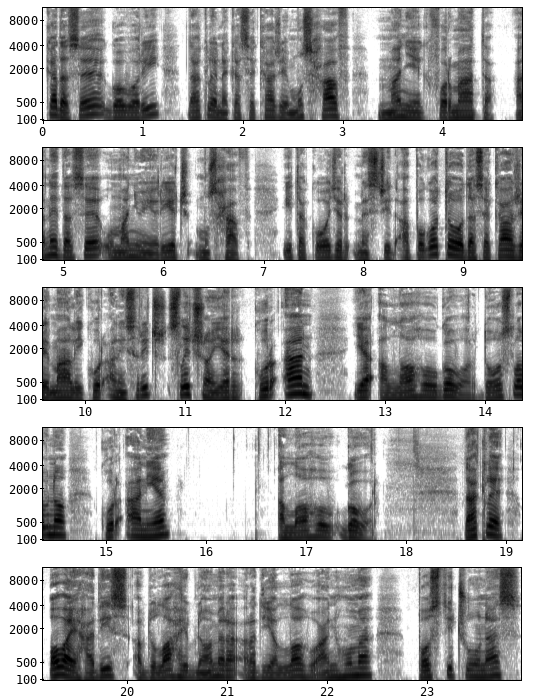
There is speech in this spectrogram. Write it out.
Kada se govori, dakle neka se kaže mushaf manjeg formata, a ne da se umanjuje riječ mushaf i također mesčid, a pogotovo da se kaže mali Kur'an i slično, jer Kur'an je Allahov govor. Doslovno, Kur'an je Allahov govor. Dakle, ovaj hadis Abdullah ibn Omera radijallahu anhuma postiču nas,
